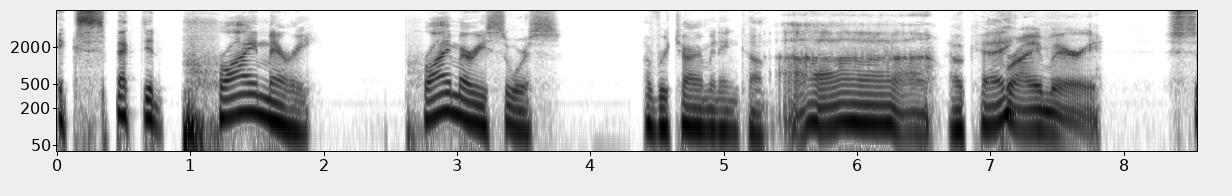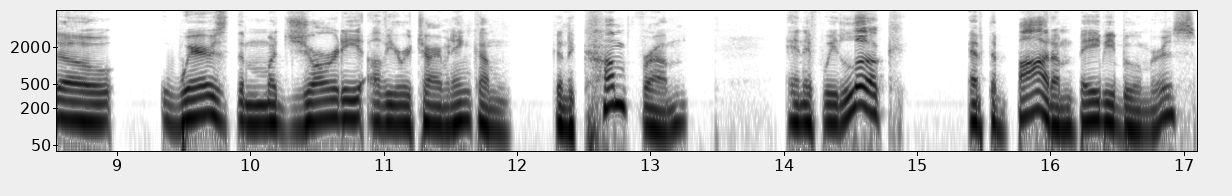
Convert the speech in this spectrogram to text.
expected primary, primary source of retirement income. Ah, Okay. primary. So, where's the majority of your retirement income going to come from? And if we look at the bottom, baby boomers,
